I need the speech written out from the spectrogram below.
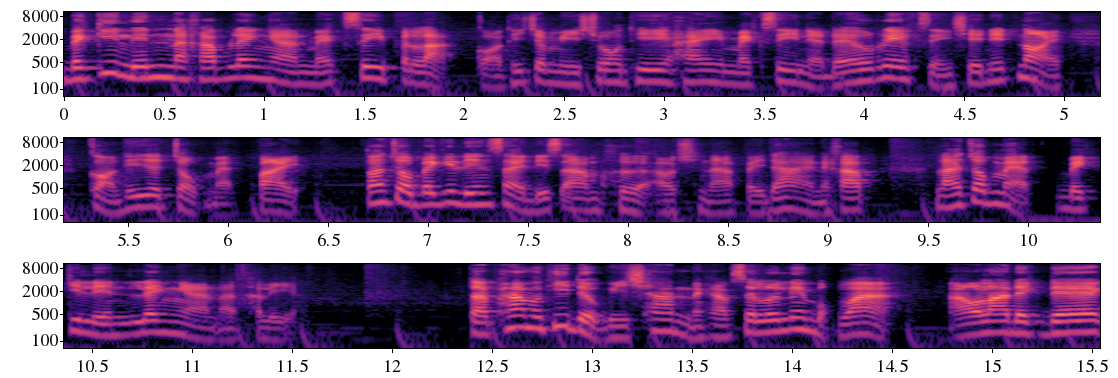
เบกกี้ลินนะครับเล่นงานแม็กซี่เป็นหลักก่อนที่จะมีช่วงที่ให้แม็กซี่เนี่ยได้เรียกเสียงเชียร์นิดหน่อย ก่อนที่จะจบแมตช์ไป ตอนจบเบกกี้ลินใส่ดิสอาร์มเฮอเอาชนะไปได้นะครับหลังจบแมตช์เบกกี้ลินเล่นงานอาทาเลียแต่ภาพมาที่เดอะวิชั่นนะครับเซโรลินบอกว่าเอาล่ะเด็ก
